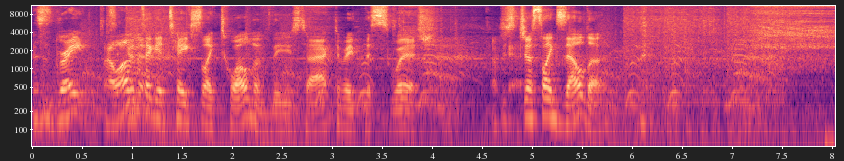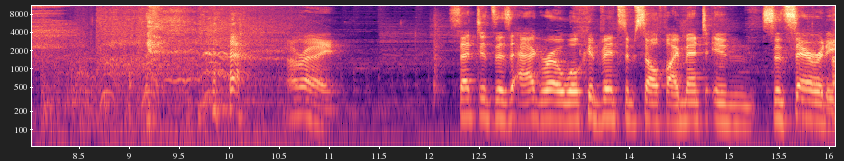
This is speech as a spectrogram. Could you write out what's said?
This is great. I It's love a good it. thing it takes like 12 of these to activate the switch. Okay. It's just like Zelda. All right. Sentences aggro will convince himself I meant in sincerity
